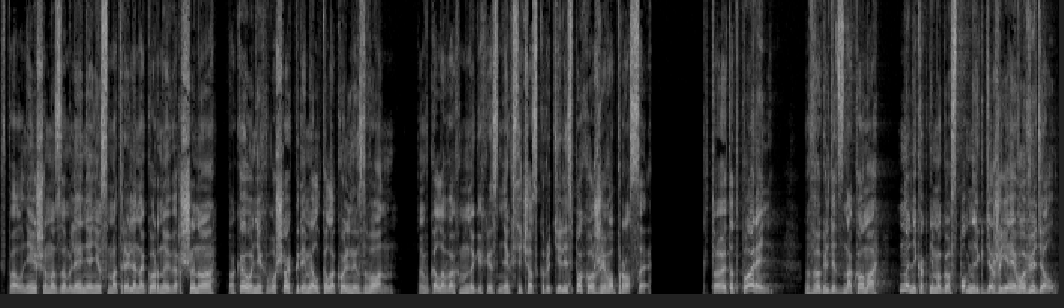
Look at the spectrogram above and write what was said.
В полнейшем изумлении они смотрели на горную вершину, пока у них в ушах гремел колокольный звон. В головах многих из них сейчас крутились похожие вопросы. «Кто этот парень? Выглядит знакомо, но никак не могу вспомнить, где же я его видел!»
